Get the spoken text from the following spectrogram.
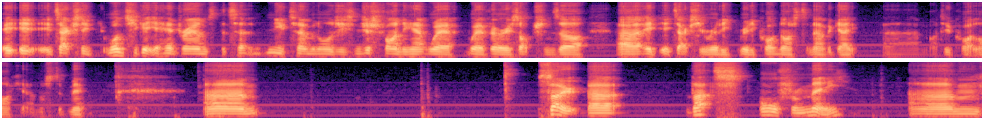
it, it's actually once you get your head around the ter new terminologies and just finding out where where various options are, uh, it, it's actually really really quite nice to navigate. Um, I do quite like it, I must admit. Um, so uh, that's all from me. Um,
